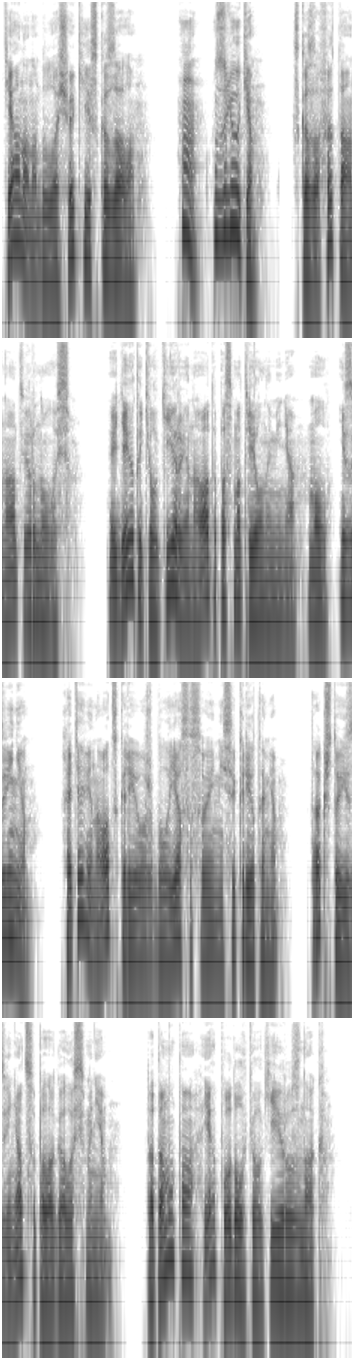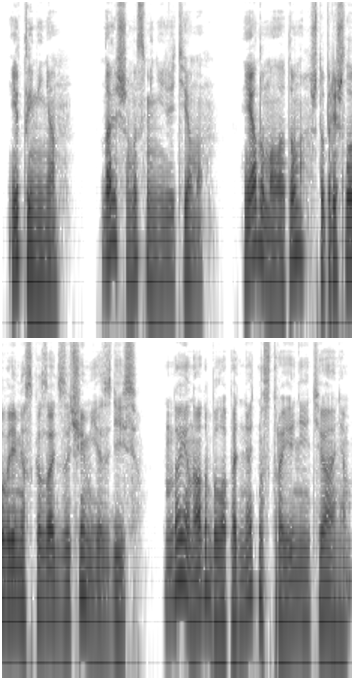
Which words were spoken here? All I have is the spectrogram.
Тиана надула щеки и сказала. «Хм, злюки». Сказав это, она отвернулась. Идея-то Килкиер виновато посмотрел на меня, мол, извини. Хотя виноват скорее уж был я со своими секретами. Так что извиняться полагалось мне. Потому-то я подал Келкиеру знак. И ты меня. Дальше мы сменили тему. Я думал о том, что пришло время сказать, зачем я здесь. Да и надо было поднять настроение Тиане.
